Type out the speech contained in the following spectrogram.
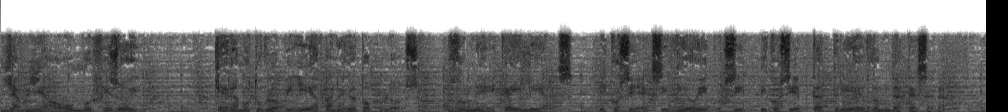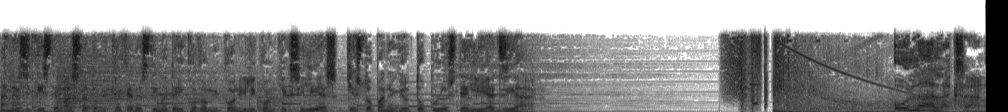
Για μια όμορφη ζωή. Κέραμο τουβλοποιία Παναγιωτόπουλος. Δουνέικα Ηλίας. 26 220 27 374. Αναζητήστε μας στα τοπικά καταστήματα οικοδομικών υλικών και ξυλίας και στο παναγιωτόπουλος.gr. Όλα άλλαξαν.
